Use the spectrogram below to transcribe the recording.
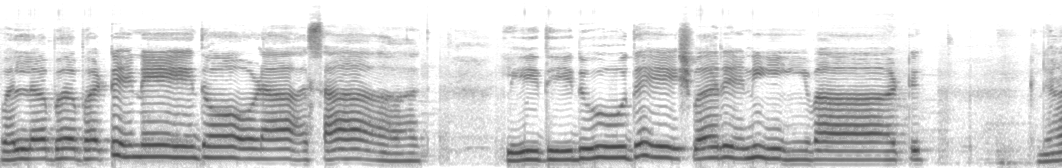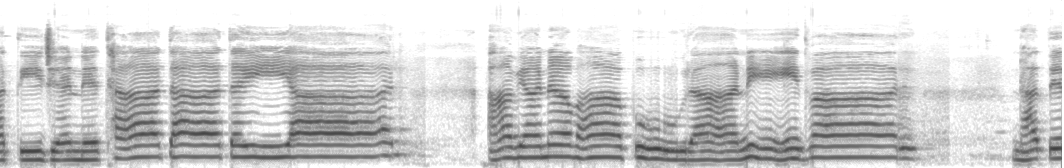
વલ્લભ ભટ્ટને ધોળા સાથ લીધી દૂધેશ્વરની વાટ. જ્ઞાતિજન થાતા તૈયાર, આવ્યા નવા પુરાને દ્વાર. નાતે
